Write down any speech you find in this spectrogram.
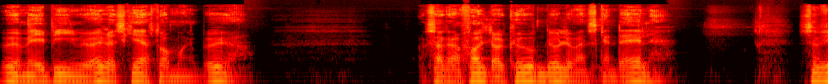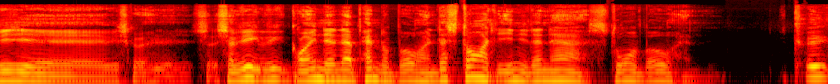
bøger med i bilen. Vi vil ikke risikere, at der står mange bøger så så er der folk, der vil købe dem. Det ville jo være en skandale. Så vi, øh, vi, skal, så, så vi, vi går ind i den der Pandrup boghandel. Der står de inde i den her store boghandel. I kø.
